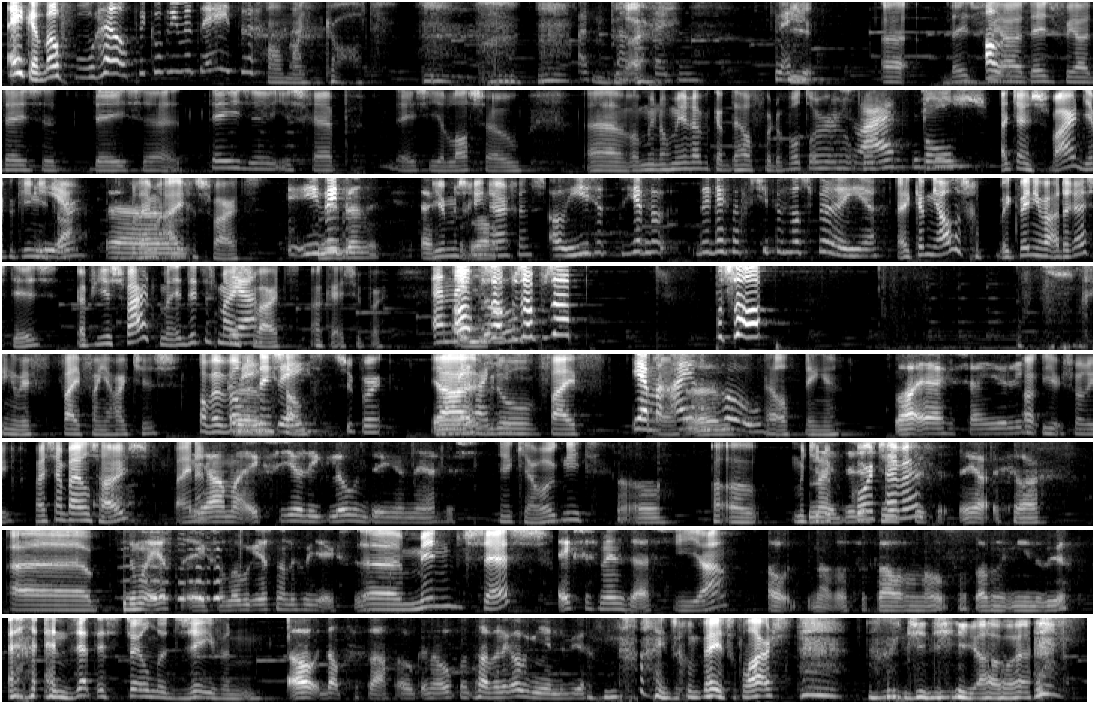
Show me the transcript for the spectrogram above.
ik heb wel full health. Ik hoef niet meer te eten. Oh my god. Druif. Nee. Hier. Eh, deze voor jou, deze voor jou, deze, deze, deze, je schep, deze, je lasso. Eh, wat moet je nog meer hebben? Ik heb de helft voor de wortel. Een zwaard misschien. Had jij een zwaard? Die heb ik hier niet Ja. hoor. Ik heb alleen mijn ehm, eigen zwaard. Je weet Hier misschien ergens? Oh, hier zit, je hebt nog, er ligt nog super veel spullen hier. Ik heb niet alles ge- Ik weet niet waar de rest is. Heb je je zwaard? Maar Dit is mijn Ja. zwaard. Oké, super. En Oh, pas op, pas op, pas op! Pas op! Er gingen weer vijf van je hartjes. Oh, we hebben wel Eh, meteen twee. zand. Super. Ja, Ja, ik bedoel vijf Ja, maar Eh, Iron ehm, Hoe. helft dingen. Waar ergens zijn jullie? Oh, hier, sorry. Wij zijn bij ons huis. Bijna. Ja, maar ik zie jullie glow dingen nergens. Ik jou ook niet. Uh oh. Uh-oh. Moet je Nee, de koorts hebben? Ja, graag. Eh, Doe maar eerst de X, dan loop ik eerst naar de goede X eh, min 6. X is min 6. Ja. Oh, nou dat verklaart een hoop, want daar ben ik niet in de buurt. en Z is 207. Oh, dat verklaart ook een hoop, want daar ben ik ook niet in de buurt. Nice, goed bezig, Lars. GG, ouwe.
